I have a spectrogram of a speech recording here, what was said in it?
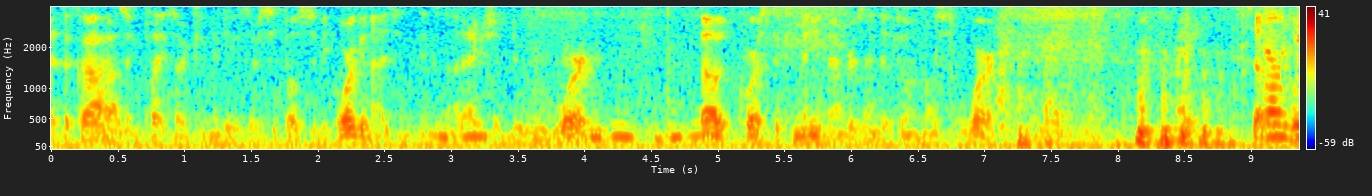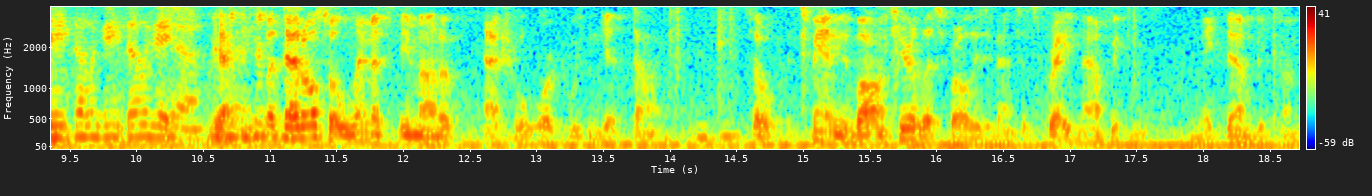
at the co-housing place. Our committees are supposed to be organizing things, not Mhm. actually doing the work. Mhm. Mhm. But of course, the committee members end up doing most of the work. Right, right. So we- Delegate, delegate, delegate. Yeah. Yeah, but that also limits the amount of actual work we can get done. So expanding the volunteer list for all these events is great. Now if we can make them become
